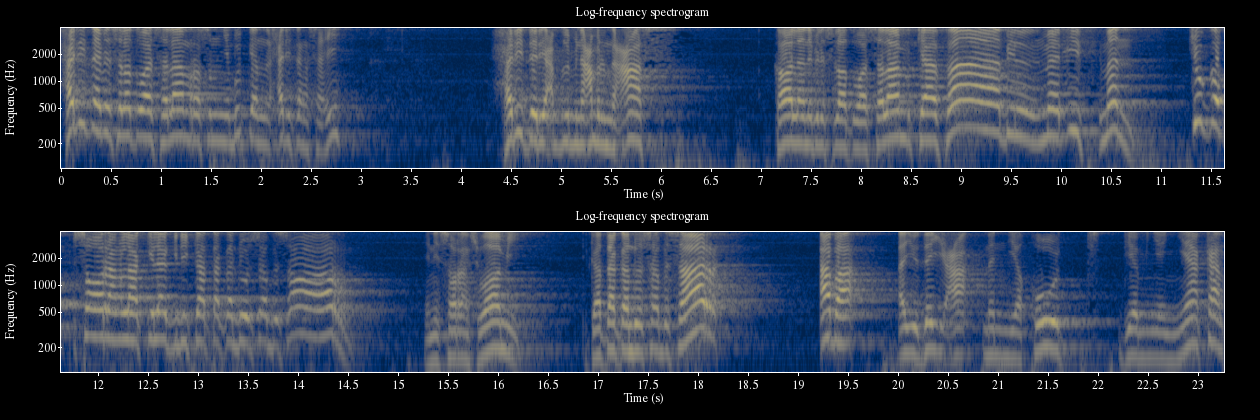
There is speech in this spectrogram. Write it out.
Hadis Nabi sallallahu alaihi wasallam Rasul menyebutkan hadis yang sahih. Hadis dari Abdul bin Amr bin As. Kala Nabi sallallahu alaihi wasallam, "Kafa bil mar'ithman Cukup seorang laki-laki dikatakan dosa besar. Ini seorang suami dikatakan dosa besar apa? Ayudai'a man. Dia menyanyiakan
